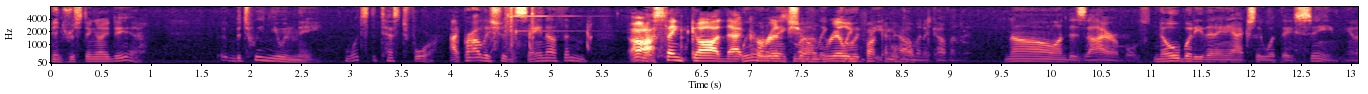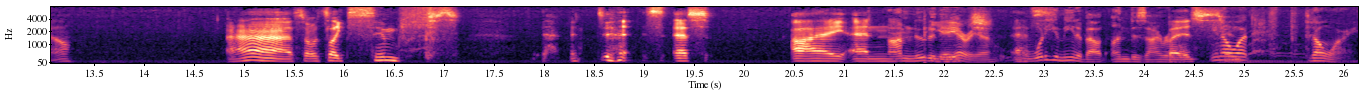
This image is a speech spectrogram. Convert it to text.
Interesting idea. Between you and me, what's the test for? I probably shouldn't say nothing. but Ah, listen, thank God that we wanna make sure only really good fucking people come helped. into Covenant. No, undesirables. Nobody that ain't actually what they seem, you know? Ah, so it's like Simps. S I N. I'm new to the area. What do you mean about undesirable? But You know what? Don't worry.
